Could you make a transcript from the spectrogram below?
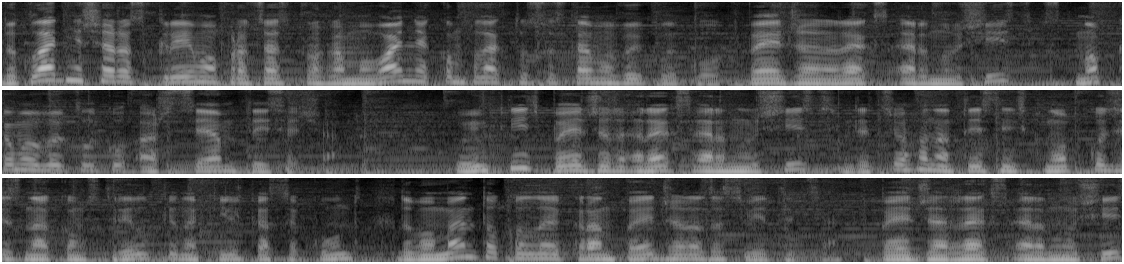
Докладніше розкриємо процес програмування комплекту системи виклику Pager Rex R06 з кнопками виклику HCM 1000. Увімкніть пейджер Rex R06, для цього натисніть кнопку зі знаком стрілки на кілька секунд до моменту, коли екран пейджера засвітиться. Пейджер Rex R06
